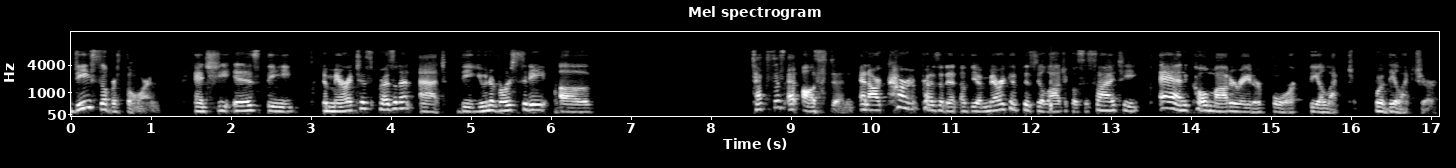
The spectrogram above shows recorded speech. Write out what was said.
Dee Silverthorn, and she is the Emeritus President at the University of Texas at Austin, and our current president of the American Physiological Society and co-moderator for the. For the lecture.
